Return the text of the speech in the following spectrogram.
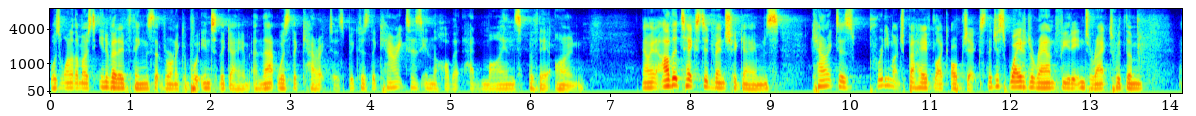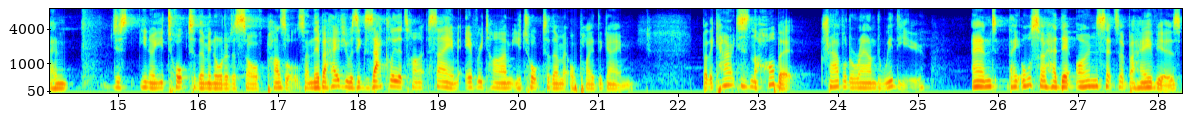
was one of the most innovative things that Veronica put into the game, and that was the characters, because the characters in The Hobbit had minds of their own. Now, in other text adventure games, characters pretty much behaved like objects. They just waited around for you to interact with them and just, you know, you talk to them in order to solve puzzles. And their behavior was exactly the t- same every time you talked to them or played the game. But the characters in The Hobbit traveled around with you and they also had their own sets of behaviors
